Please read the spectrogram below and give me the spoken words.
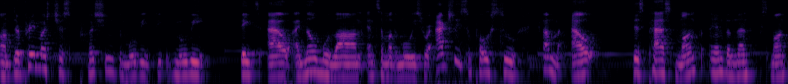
Um, they're pretty much just pushing the movie the movie dates out. I know Mulan and some other movies were actually supposed to come out this past month and the next month,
